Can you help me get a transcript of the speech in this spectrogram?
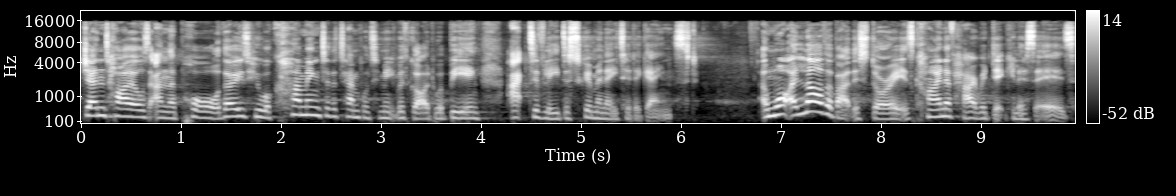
Gentiles and the poor, those who were coming to the temple to meet with God, were being actively discriminated against. And what I love about this story is kind of how ridiculous it is.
